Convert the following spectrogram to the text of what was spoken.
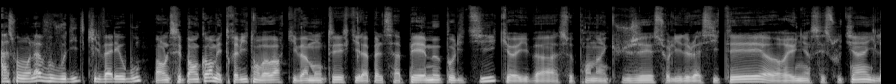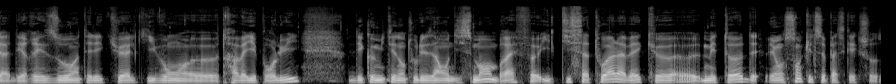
À ce moment-là, vous vous dites qu'il va aller au bout? On ne le sait pas encore, mais très vite on va voir qu'il va monter ce qu'il appelle sa PME politique. Il va se prendre un QG sur l'île de la Cité, euh, réunir ses soutiens. Il a des réseaux intellectuels qui vont travailler pour lui, des comités dans tous les arrondissements. Bref, il tisse sa toile avec méthode et on sent qu'il se passe quelque chose.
